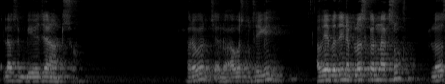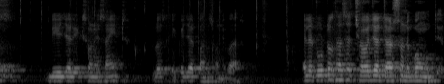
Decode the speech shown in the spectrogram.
એટલે આવશે બે હજાર આઠસો. બરાબર? ચાલો, આ વસ્તુ થઈ ગઈ. હવે એ બધાને પ્લસ કરી નાખશું. પ્લસ બે હજાર એકસો ને સાઠ પ્લસ એક હજાર પાંચસો ને બાર. એટલે ટોટલ થશે છ હજાર ચારસો ને બોતેર.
